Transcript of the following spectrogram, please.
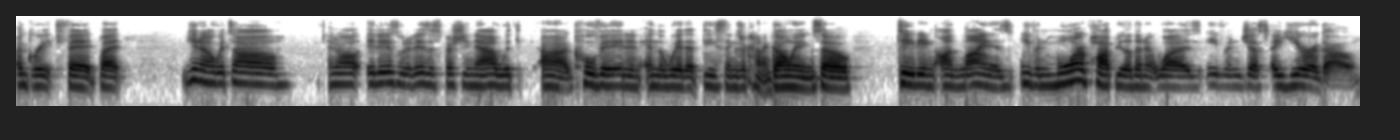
a great fit but you know it's all it all it is what it is especially now with uh covid and, and the way that these things are kind of going so dating online is even more popular than it was even just a year ago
